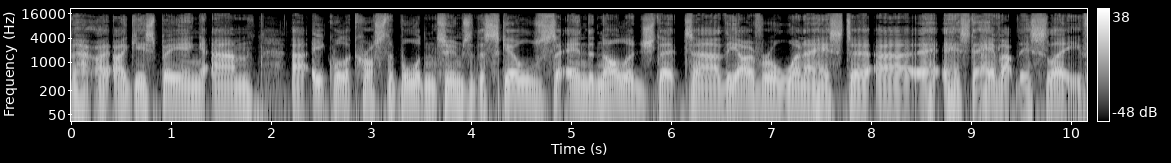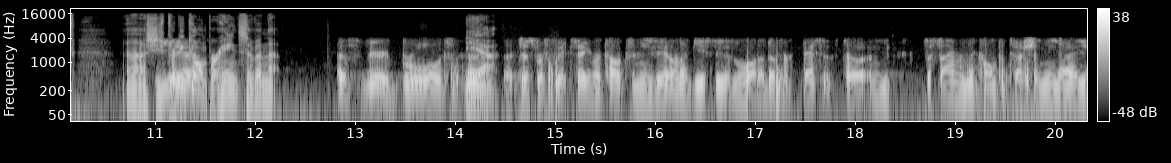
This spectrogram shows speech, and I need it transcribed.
I, I guess being um, uh, equal across the board in terms of the skills and the knowledge that uh, the overall winner has to uh, has to have up their sleeve. Uh, she's pretty Yeah. comprehensive, isn't it? It's very broad. Yeah. It just reflects agriculture in New Zealand. I guess there's a lot of different facets to it, and it's the same in the competition. You know,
